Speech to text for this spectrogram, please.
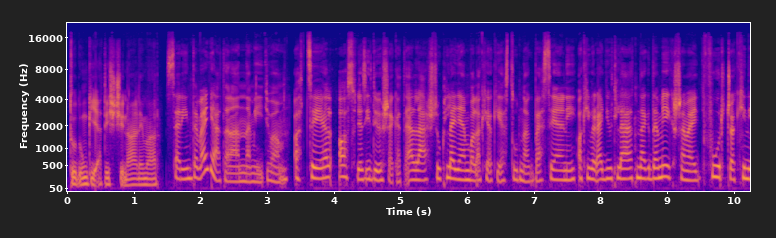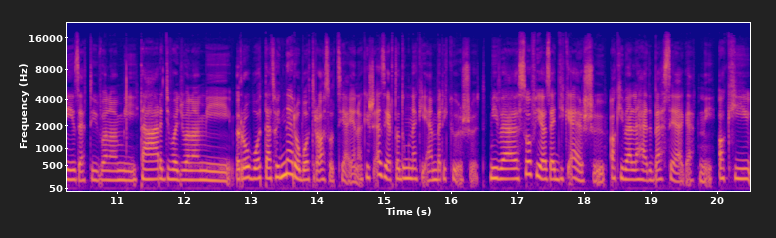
tudunk ilyet is csinálni már. Szerintem egyáltalán nem így van. A cél az, hogy az időseket ellássuk, legyen valaki, aki ezt tudnak beszélni, akivel együtt lehetnek, de mégsem egy furcsa kinézetű valami tárgy, vagy valami robot, tehát hogy ne robotra asszociáljanak, és ezért adunk neki emberi külsőt. Mivel Sofia az egyik első, akivel lehet beszélgetni, aki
